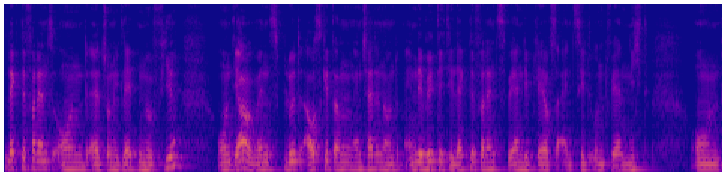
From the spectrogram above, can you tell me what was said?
Leckdifferenz und äh, Johnny Clayton nur 4. Und ja, wenn es blöd ausgeht, dann entscheidet am Ende wirklich die Leckdifferenz, wer in die Playoffs einzieht und wer nicht. Und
